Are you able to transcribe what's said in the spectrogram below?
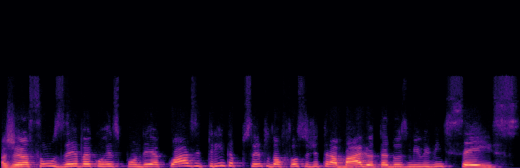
a geração Z vai corresponder a quase 30% da força de trabalho até 2026.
